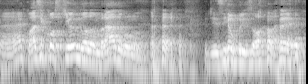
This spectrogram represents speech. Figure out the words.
é, quase costeando o alambrado, como dizia o Brizola, né?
